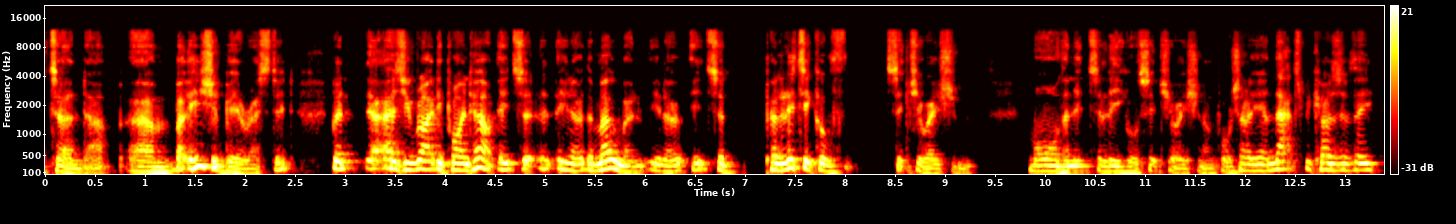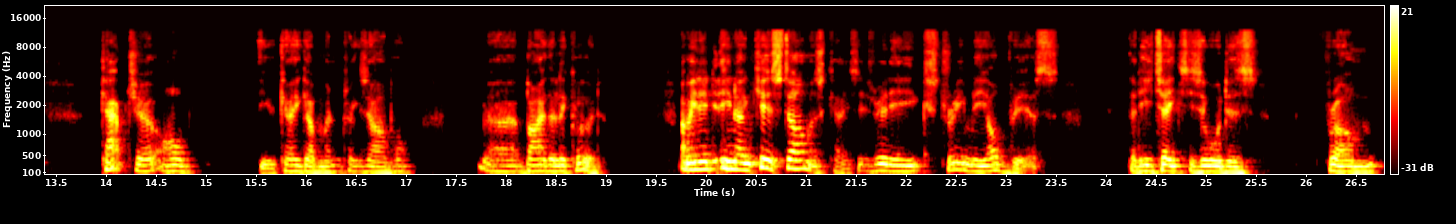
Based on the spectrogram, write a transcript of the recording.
turned up. Um, but he should be arrested. But as you rightly point out, it's a, you know at the moment, you know, it's a political situation more than it's a legal situation, unfortunately. And that's because of the capture of the UK government, for example, uh, by the Likud. I mean, you know, in Keir Starmer's case, it's really extremely obvious that he takes his orders from,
